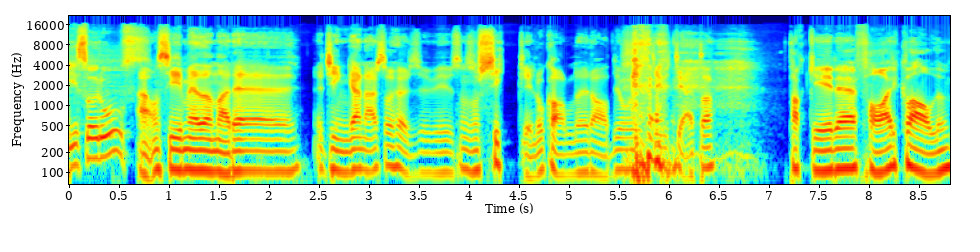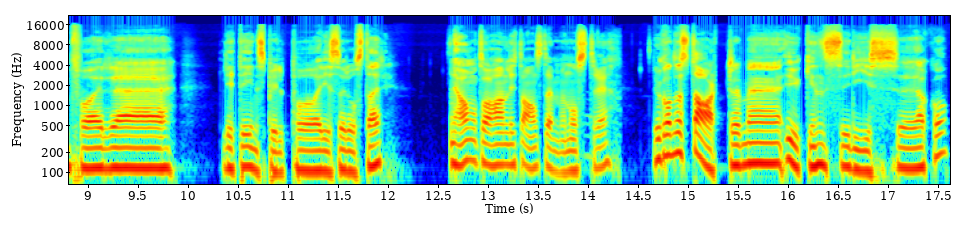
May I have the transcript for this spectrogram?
Ris og ros. Ja, må si Med den der uh, jingeren der, så høres vi ut som sånn skikkelig lokal radio. ute. Takker uh, far Kvalum for uh, litt innspill på ris og ros der. Ja, måtte ha en litt annen stemme enn oss tre. Du kan jo starte med ukens ris, Jakob.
